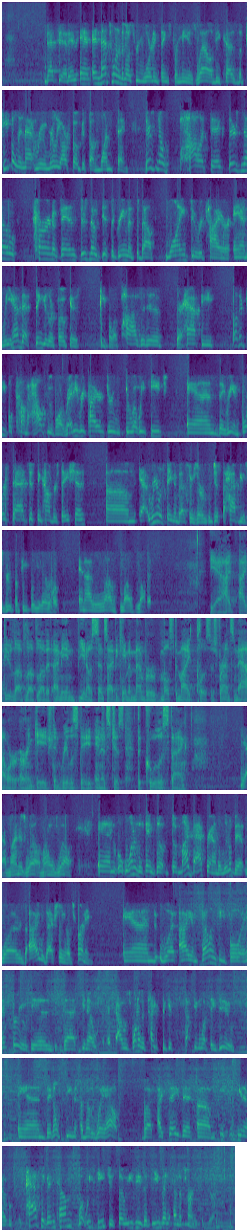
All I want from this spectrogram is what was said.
That's it. And, and, and that's one of the most rewarding things for me as well, because the people in that room really are focused on one thing. There's no politics. There's no current events. There's no disagreements about wanting to retire. And when you have that singular focus, people are positive. They're happy. Other people come out who've already retired through, through what we teach and they reinforce that just in conversation. Um, real estate investors are just the happiest group of people you'd ever hope to and I love, love, love it. Yeah, I, I do love, love, love it. I mean, you know, since I became a member, most of my closest friends now are, are engaged in real estate, and it's just the coolest thing. Yeah, mine as well. Mine as well. And one of the things, so, so my background a little bit was I was actually an attorney. And what I am telling people, and it's true, is that, you know, I was one of the types that gets stuck in what they do and they don't see another way out. But I say that, um, you know, passive income, what we teach is so easy that even an attorney can do it.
